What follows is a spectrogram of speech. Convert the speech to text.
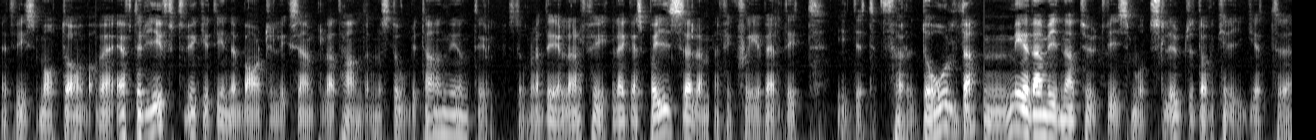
ett visst mått av eftergift, vilket innebar till exempel att handeln med Storbritannien till stora delar fick läggas på is eller den fick ske väldigt i det fördolda. Medan vi naturligtvis mot slutet av kriget eh,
